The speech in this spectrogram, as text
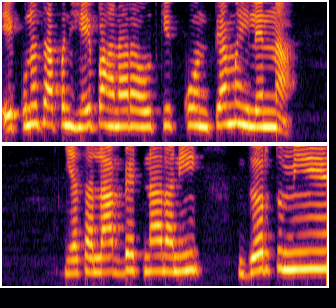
एकूणच आपण हे पाहणार आहोत की कोणत्या महिलांना याचा लाभ भेटणार आणि जर तुम्ही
